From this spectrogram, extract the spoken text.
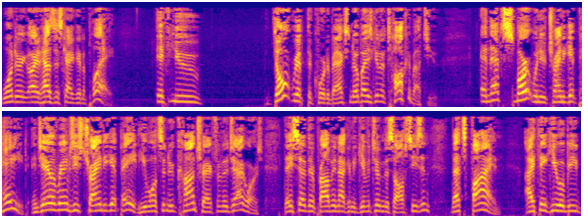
wondering, all right, how's this guy going to play? If you don't rip the quarterbacks, nobody's going to talk about you. And that's smart when you're trying to get paid. And Jalen Ramsey's trying to get paid. He wants a new contract from the Jaguars. They said they're probably not going to give it to him this offseason. That's fine. I think he will be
